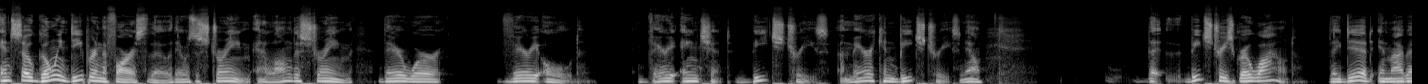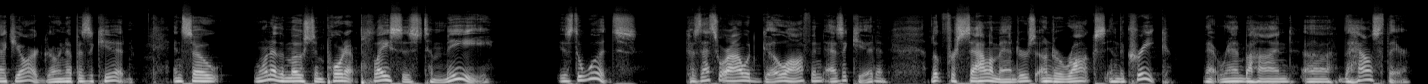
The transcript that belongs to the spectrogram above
And so going deeper in the forest, though, there was a stream, and along the stream, there were very old, very ancient beech trees, American beech trees. Now, the beech trees grow wild. They did in my backyard growing up as a kid. And so, one of the most important places to me is the woods because that's where I would go often as a kid and look for salamanders under rocks in the creek that ran behind uh, the house there.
